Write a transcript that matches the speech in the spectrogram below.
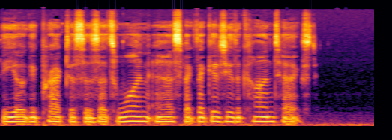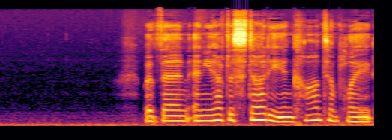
the yogic practices, that's one aspect that gives you the context. But then, and you have to study and contemplate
